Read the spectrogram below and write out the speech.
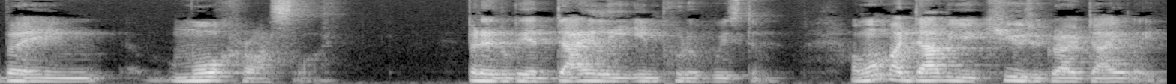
being more Christ like. But it'll be a daily input of wisdom. I want my WQ to grow daily.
